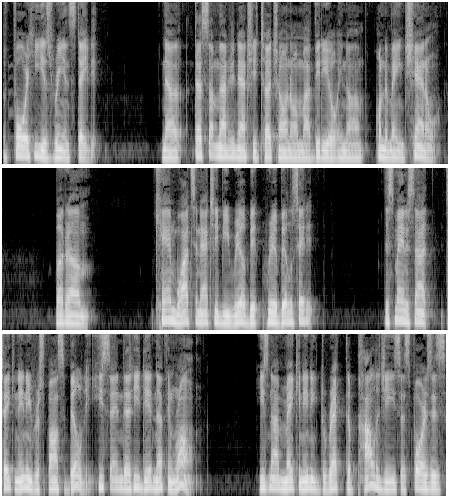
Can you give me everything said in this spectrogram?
before he is reinstated. Now, that's something I didn't actually touch on on my video in um, on the main channel. But um, can Watson actually be real rehabilitated? This man is not taking any responsibility. He's saying that he did nothing wrong. He's not making any direct apologies as far as his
